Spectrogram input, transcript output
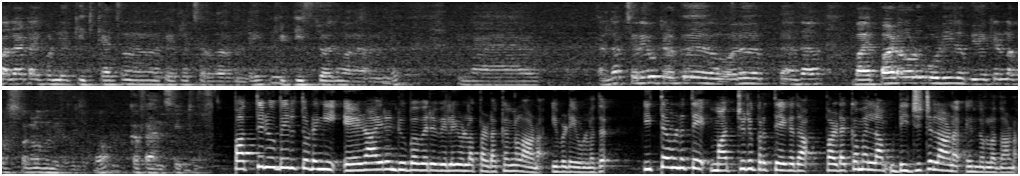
പല ടൈപ്പ് ഉണ്ട് കിറ്റ് കാറ്റ് എന്ന് പറയുന്ന പേരിൽ ചെറുതാറുണ്ട് കിഡീസ് ജോയ് എന്ന് പറയാറുണ്ട് പിന്നെ എല്ലാ ചെറിയ കുട്ടികൾക്ക് ഒരു എന്താ ഭയപ്പാടോട് കൂടി ഉപയോഗിക്കേണ്ട പ്രശ്നങ്ങളൊന്നും വരുന്നില്ല. ഇപ്പോൾ ഒക്കെ ഫാൻസി ഐറ്റംസ് പത്ത് രൂപയിൽ തുടങ്ങി ഏഴായിരം രൂപ വരെ വിലയുള്ള പടക്കങ്ങളാണ് ഇവിടെയുള്ളത്. ഇത്തവണത്തെ മറ്റൊരു പ്രത്യേകത പടക്കമെല്ലാം ഡിജിറ്റലാണ് എന്നുള്ളതാണ്.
